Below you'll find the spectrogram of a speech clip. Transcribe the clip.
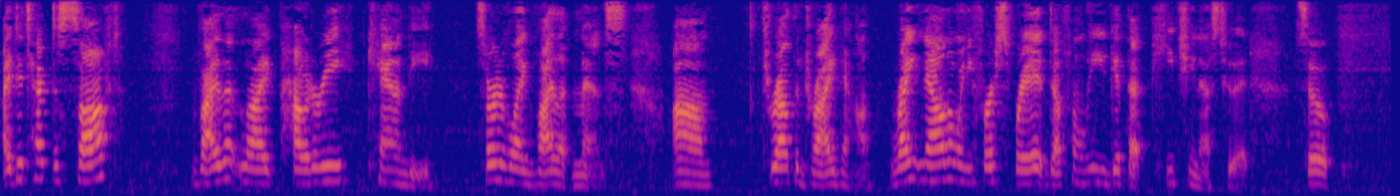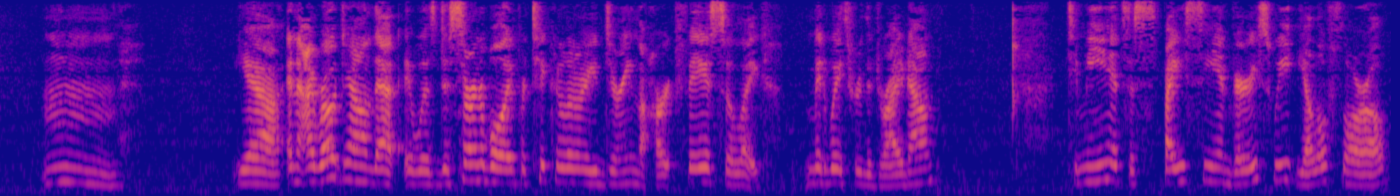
I detect a soft violet-like powdery candy, sort of like violet mints. Um, throughout the dry down. Right now, though, when you first spray it, definitely you get that peachiness to it. So, mmm, yeah. And I wrote down that it was discernible, and particularly during the heart phase, so like midway through the dry down. To me, it's a spicy and very sweet yellow floral,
